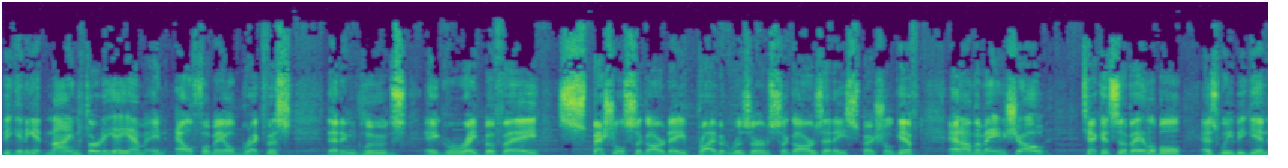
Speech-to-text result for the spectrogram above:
beginning at 9:30 a.m. an alpha male breakfast that includes a great buffet, special Cigar Dave private reserve cigars and a special gift. And on the main show, Tickets available as we begin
